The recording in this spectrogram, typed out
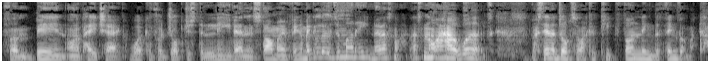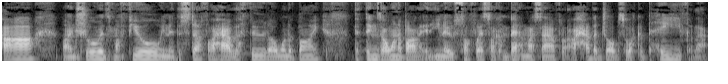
from being on a paycheck, working for a job just to leave it and then start my own thing and make loads of money. No, that's not that's not how it worked. I stayed in a job so I could keep funding the things like my car, my insurance, my fuel, you know, the stuff I have, the food I want to buy, the things I want to buy, you know, software so I can better myself. Like I had a job so I could pay for that.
